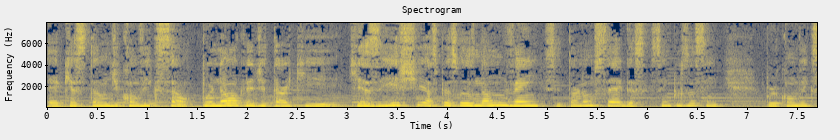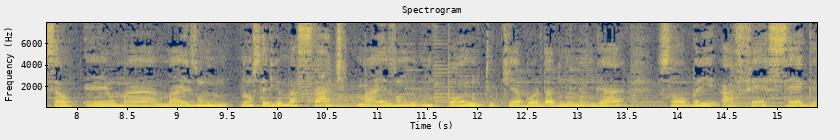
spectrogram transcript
é questão de convicção. Por não acreditar que, que existe, as pessoas não veem, se tornam cegas, simples assim por convicção. É uma mais um, não seria uma sátira, mais um, um ponto que é abordado no mangá sobre a fé cega.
